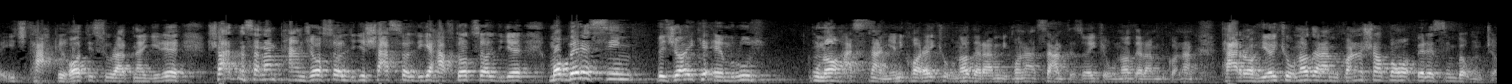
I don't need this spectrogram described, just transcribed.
هیچ تحقیقاتی صورت نگیره. شاید مثلا 50 سال دیگه 60 سال دیگه 70 سال دیگه ما برسیم به جایی که امروز اونا هستن. یعنی کارهایی که اونا دارن می‌کنن سنتزایی که اونا دارن می‌کنن طراحیایی که اونا دارن می‌کنن شاید ما برسیم به اونجا.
